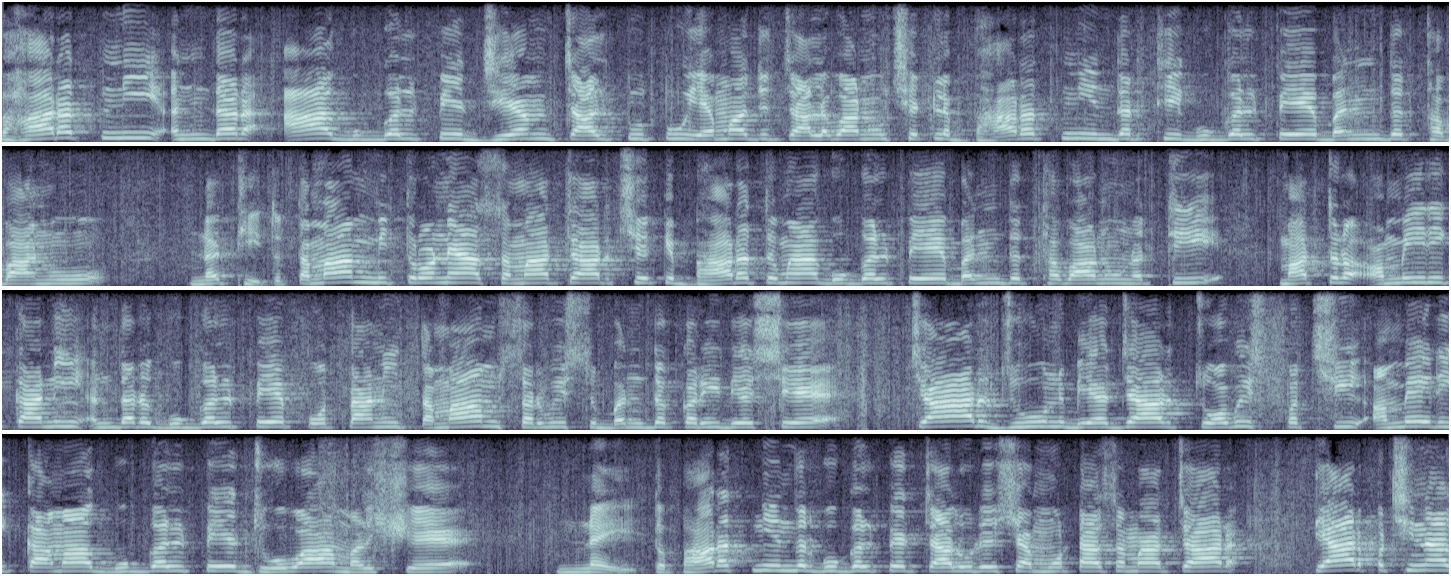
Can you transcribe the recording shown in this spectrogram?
ભારતની અંદર આ ગૂગલ પે જેમ ચાલતું હતું એમ જ ચાલવાનું છે એટલે ભારતની અંદરથી ગૂગલ પે બંધ થવાનું નથી. તો તમામ મિત્રોને આ સમાચાર છે કે ભારતમાં ગૂગલ પે બંધ થવાનું નથી. માત્ર અમેરિકાની અંદર ગૂગલ પે પોતાની તમામ સર્વિસ બંધ કરી દેશે. ચાર જૂન બે હજાર ચોવીસ પછી અમેરિકામાં ગૂગલ પે જોવા મળશે નહીં. તો ભારતની અંદર ગૂગલ પે ચાલુ રહેશે મોટા સમાચાર. ત્યાર પછીના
